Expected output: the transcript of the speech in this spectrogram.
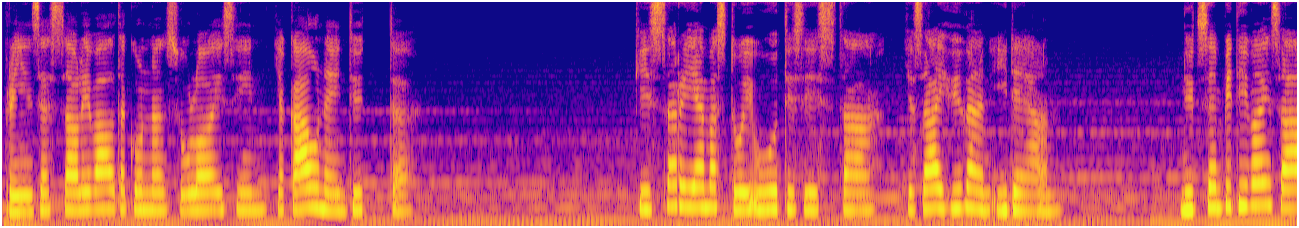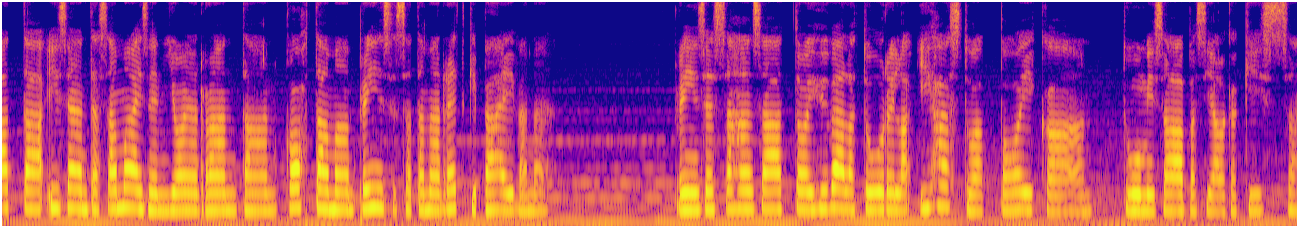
Prinsessa oli valtakunnan suloisin ja kaunein tyttö. Kissa riemastui uutisista ja sai hyvän idean. Nyt sen piti vain saattaa isäntä samaisen joen rantaan kohtaamaan prinsessa tämän retkipäivänä. Prinsessahan saattoi hyvällä tuurilla ihastua poikaan, tuumi saapasjalkakissa.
